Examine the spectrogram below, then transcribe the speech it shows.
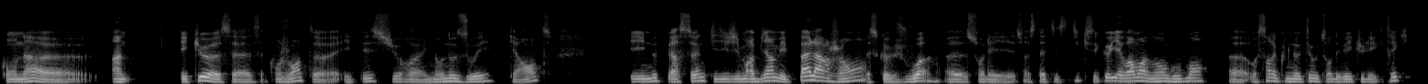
qu'on a euh, un, et que sa, conjointe était sur une Renault Zoé 40. Et une autre personne qui dit j'aimerais bien, mais pas l'argent, parce que je vois sur, les, sur les statistiques, c'est qu'il y a vraiment un engouement au sein de la communauté autour des véhicules électriques.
